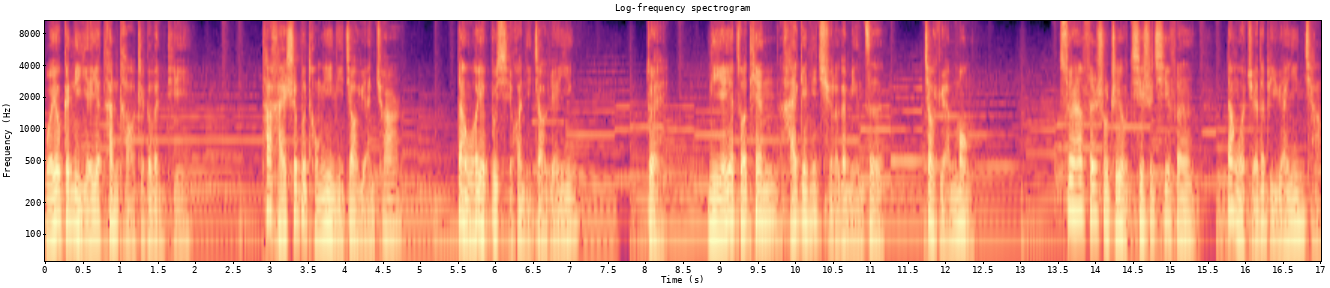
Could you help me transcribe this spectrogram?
我又跟你爷爷探讨这个问题，他还是不同意你叫圆圈，但我也不喜欢你叫元英。对，你爷爷昨天还给你取了个名字，叫圆梦。虽然分数只有七十七分，但我觉得比原因强。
